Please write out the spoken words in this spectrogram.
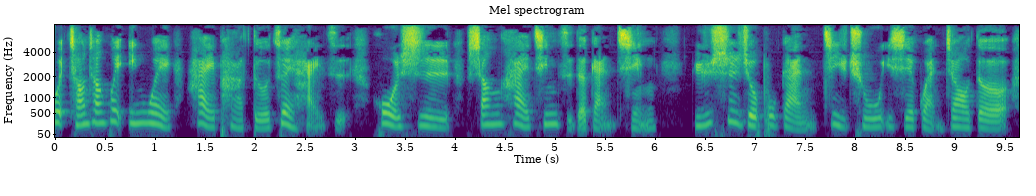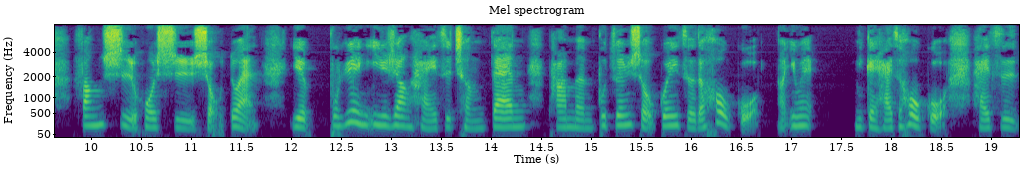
会常常会因为害怕得罪孩子，或是伤害亲子的感情，于是就不敢祭出一些管教的方式或是手段，也不愿意让孩子承担他们不遵守规则的后果啊。因为你给孩子后果，孩子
